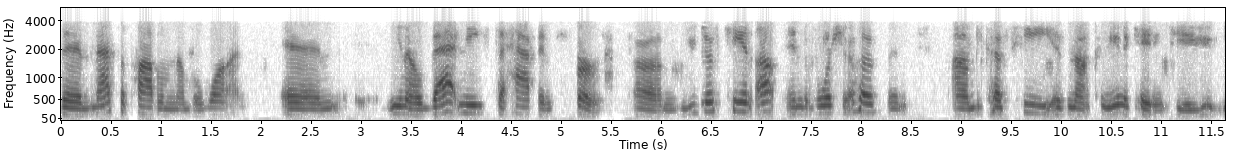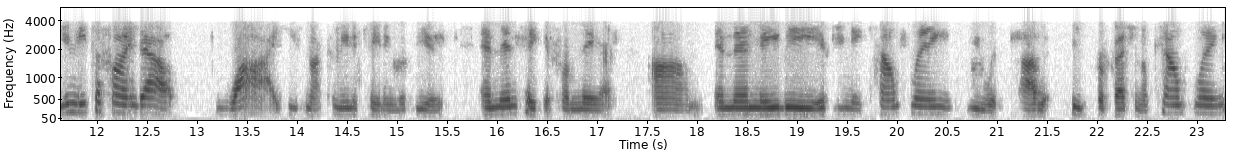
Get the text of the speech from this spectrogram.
then that's a problem number one and you know that needs to happen first. Um, you just can't up and divorce your husband um, because he is not communicating to you. You you need to find out why he's not communicating with you, and then take it from there. Um, and then maybe if you need counseling, you would I would seek professional counseling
